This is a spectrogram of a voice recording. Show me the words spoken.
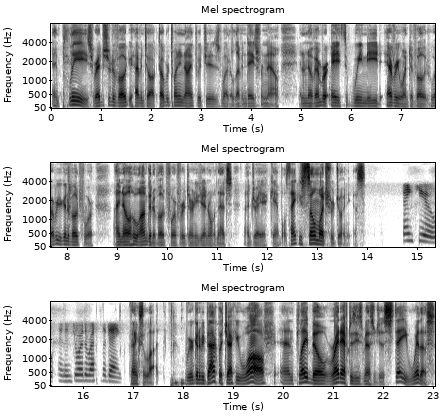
and please register to vote. You have until October 29th, which is what, 11 days from now. And on November 8th, we need everyone to vote, whoever you're going to vote for. I know who I'm going to vote for for Attorney General, and that's Andrea Campbell. Thank you so much for joining us. Thank you, and enjoy the rest of the day. Thanks a lot. We're going to be back with Jackie Walsh and Playbill right after these messages. Stay with us.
